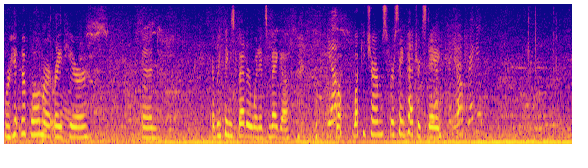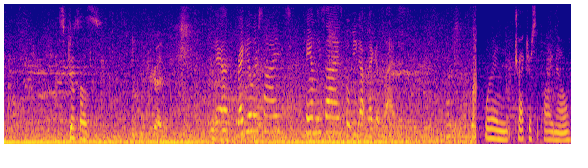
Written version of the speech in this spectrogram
We're hitting up Walmart right here, and everything's better when it's mega. Yep. Lucky Charms for St. Patrick's Day. They have regular. Skill sauce. You're good. They had regular size, family size, but we got mega size. We're in Tractor Supply now.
